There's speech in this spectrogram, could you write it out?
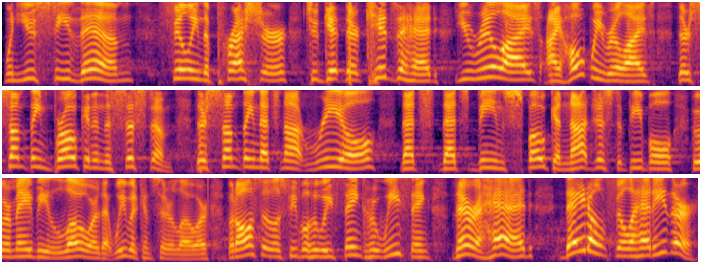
when you see them feeling the pressure to get their kids ahead, you realize, I hope we realize, there's something broken in the system. There's something that's not real that's, that's being spoken, not just to people who are maybe lower, that we would consider lower, but also those people who we think, who we think they're ahead, they don't feel ahead either.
